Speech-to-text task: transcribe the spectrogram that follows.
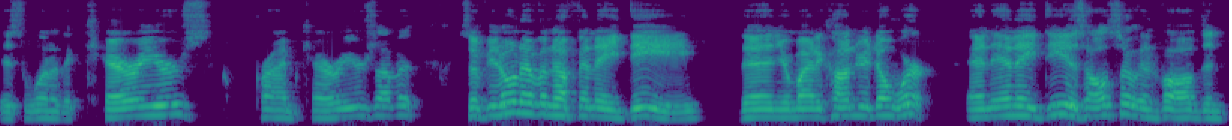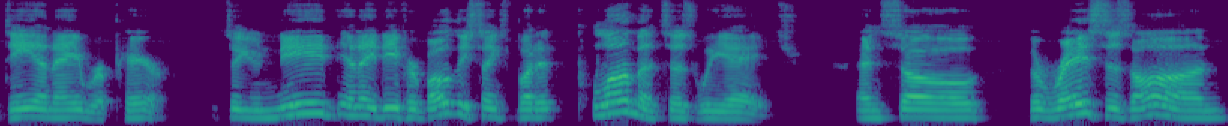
is one of the carriers, prime carriers of it. So if you don't have enough NAD, then your mitochondria don't work. And NAD is also involved in DNA repair. So you need NAD for both these things, but it plummets as we age. And so the race is on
